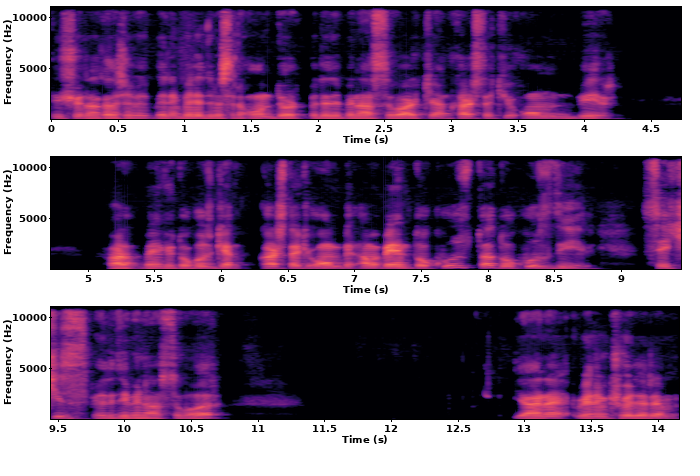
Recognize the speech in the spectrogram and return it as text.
Düşünün arkadaşlar benim belediye mesela 14 belediye binası varken karşıdaki 11. Pardon benimki 9 iken karşıdaki 11 ama benim 9 da 9 değil. 8 belediye binası var. Yani benim köylerim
